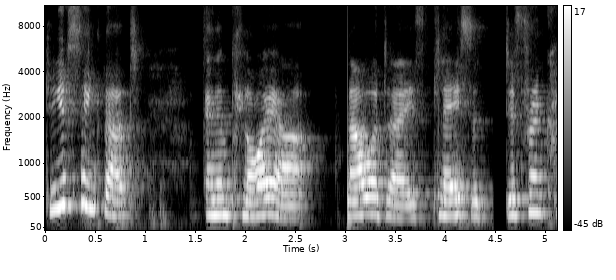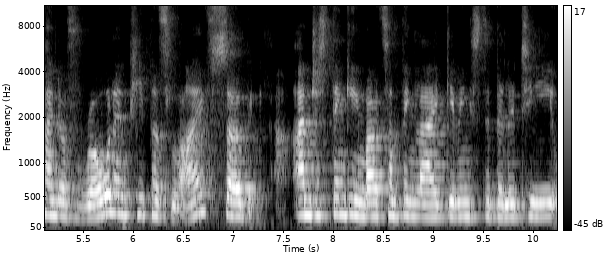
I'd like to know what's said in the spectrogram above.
Do you think that an employer nowadays plays a different kind of role in people's lives? So I'm just thinking about something like giving stability.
